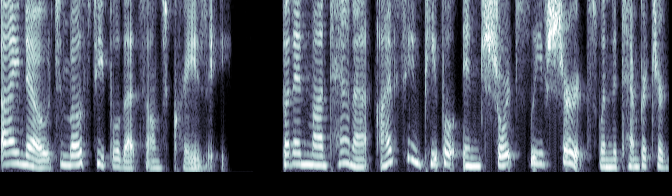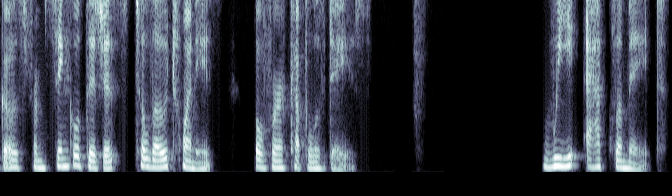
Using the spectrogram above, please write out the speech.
I know to most people that sounds crazy. But in Montana, I've seen people in short sleeve shirts when the temperature goes from single digits to low 20s over a couple of days. We acclimate.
